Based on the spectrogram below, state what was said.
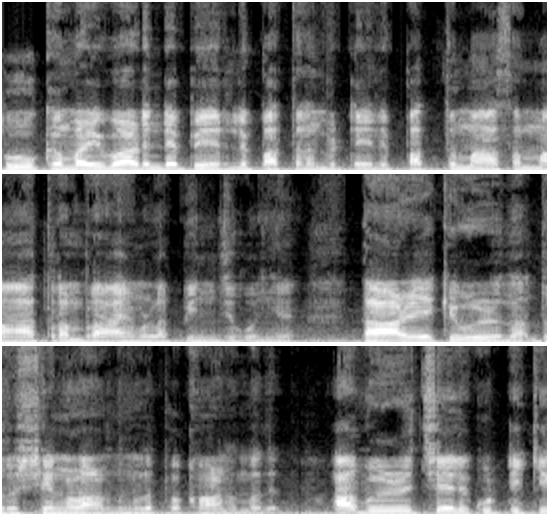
തൂക്കം വഴിപാടിന്റെ പേരിൽ പത്തനംതിട്ടയിൽ പത്ത് മാസം മാത്രം പ്രായമുള്ള പിഞ്ചു കുഞ്ഞ് താഴേക്ക് വീഴുന്ന ദൃശ്യങ്ങളാണ് നിങ്ങളിപ്പോൾ കാണുന്നത്. ആ വീഴ്ചയിൽ കുട്ടിക്ക്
